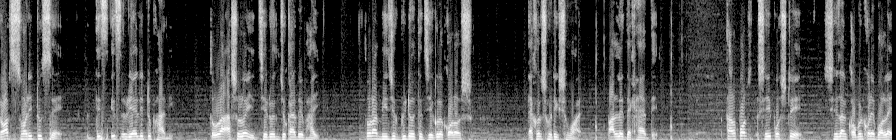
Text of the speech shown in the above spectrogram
Not sorry to say this is really too funny তোরা আসলেই জেনুইন জোকার রে ভাই। তোরা মিউজিক ভিডিওতে যেগুলো করস, এখন সঠিক সময়। পারলে দেখা দে। তারপর সেই পোস্টে সে যান কমেন্ট করে বলে,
